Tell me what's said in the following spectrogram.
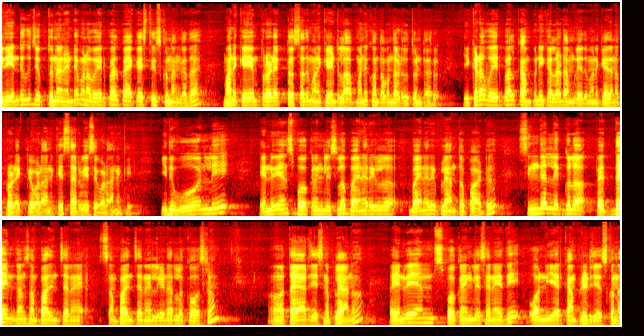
ఇది ఎందుకు చెప్తున్నానంటే మనం వెయ్యి రూపాయల ప్యాకేజ్ తీసుకున్నాం కదా మనకి ఏం ప్రోడక్ట్ వస్తుంది మనకేంటి లాభం అని కొంతమంది అడుగుతుంటారు. ఇక్కడ వెయ్యి రూపాయల కంపెనీకి వెళ్ళడం లేదు మనకి ఏదైనా ప్రోడక్ట్ ఇవ్వడానికి సర్వీస్ ఇవ్వడానికి. ఇది ఓన్లీ ఎన్విఎన్ స్పోకెన్ ఇంగ్లీష్లో బైనరీలో బైనరీ ప్లాన్తో పాటు సింగిల్ లెగ్గులో పెద్ద ఇన్కమ్ సంపాదించనే సంపాదించనే లీడర్ల కోసం తయారు చేసిన ప్లాను. ఎన్విఎం స్పోకెన్ ఇంగ్లీష్ అనేది వన్ ఇయర్ కంప్లీట్ చేసుకున్న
